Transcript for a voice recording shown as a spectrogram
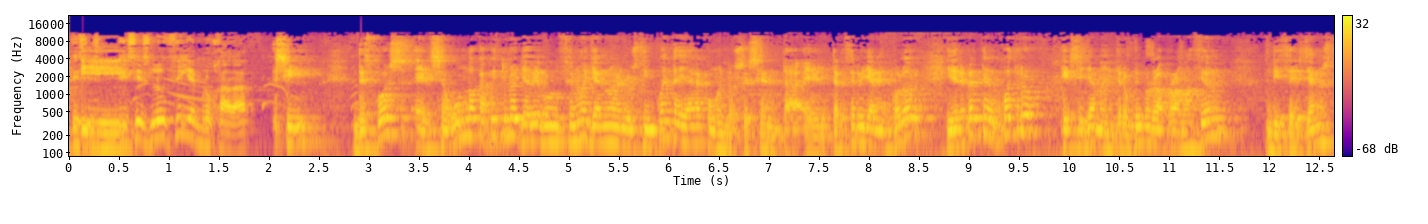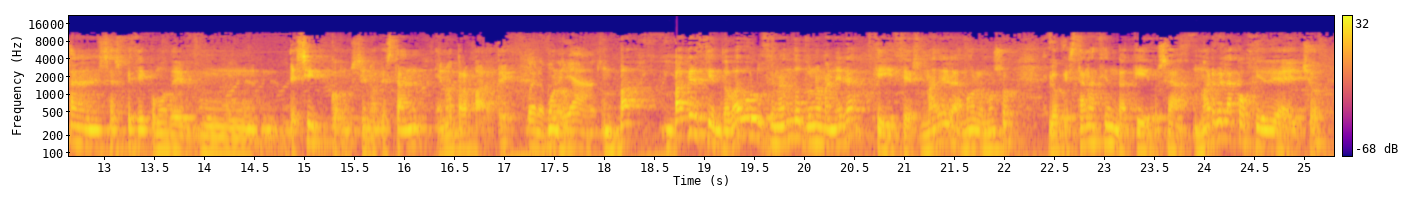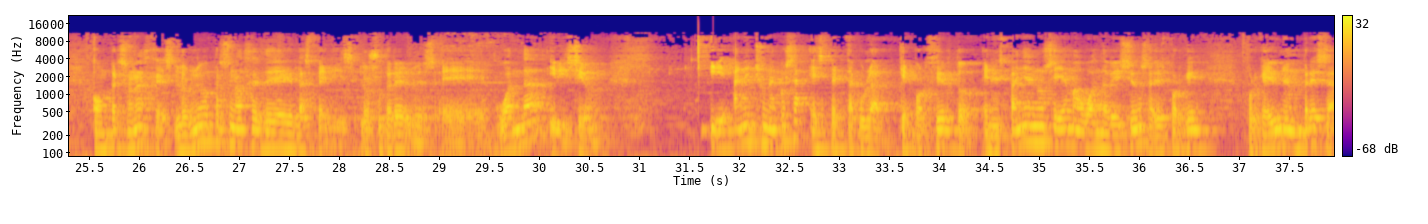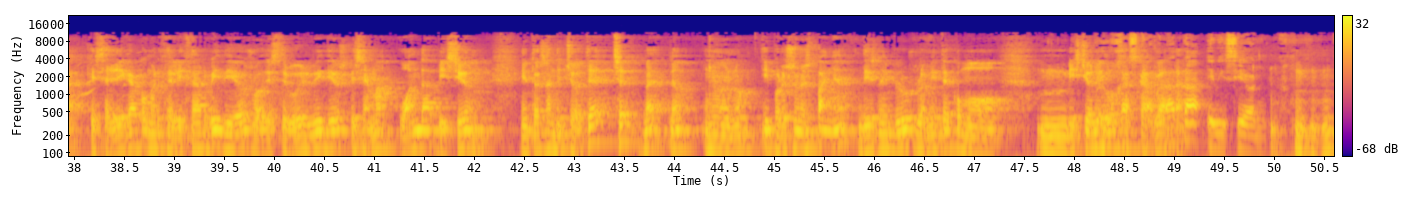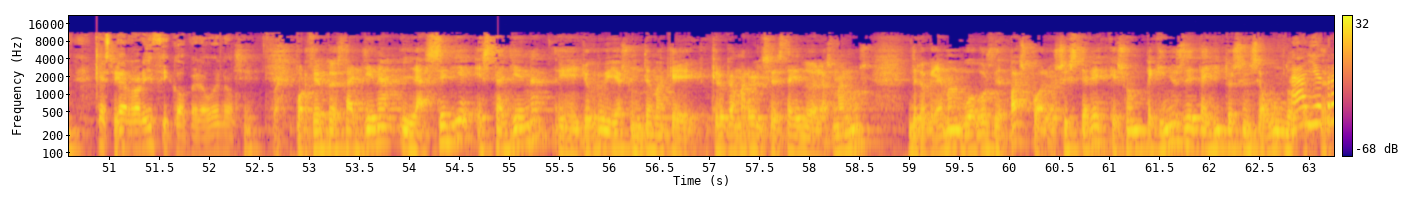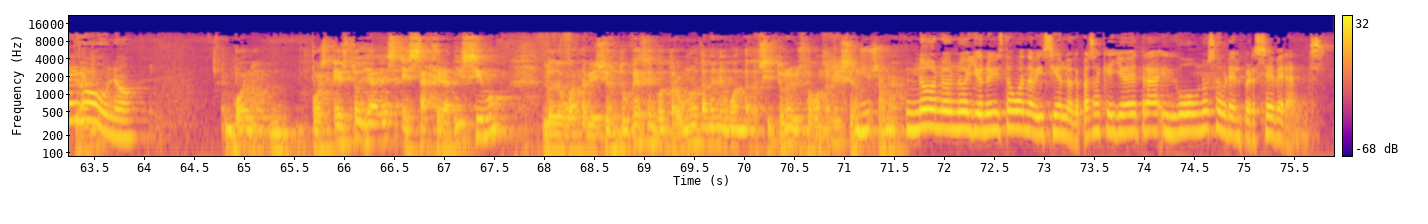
This, Y... is, This is Lucy y embrujada. Sí, después el segundo capítulo ya había evolucionado, ya no era en los 50, ya era como en los 60. El tercero ya era en color y de repente el 4, que se llama Interrumpimos la programación, dices, ya no están en esa especie como de, mm, de sitcom, sino que están en otra parte. Bueno, pero ya- va, va creciendo, va evolucionando de una manera que dices, madre del amor hermoso, lo que están haciendo aquí. O sea, Marvel ha cogido y ha hecho con personajes, los mismos personajes de las pelis, los superhéroes, eh, Wanda y Visión. Y han hecho una cosa espectacular, que por cierto, en España no se llama WandaVision, ¿sabéis por qué? Porque hay una empresa que se dedica a comercializar vídeos o a distribuir vídeos que se llama WandaVision. Y entonces han dicho, che, che, eh, no, no, no. Y por eso en España Disney Plus lo emite como mm, Visión y Bruja Escarlata. Escarlata y Visión. que es Sí. terrorífico, pero bueno. Sí. Por cierto, está llena, la serie está llena, eh, yo creo que ya es un tema que creo que a Marvel se le está yendo de las manos, de lo que llaman huevos de Pascua, los easter eggs, que son pequeños detallitos en segundo. Ah, yo traigo plano. uno. Bueno, pues esto ya es exageradísimo lo de WandaVision. ¿Tú qué has encontrado uno también en WandaVision? Si tú no has visto WandaVision, Susana. No, no, no, yo no he visto WandaVision. Lo que pasa es que yo he traigo uno sobre el Perseverance,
